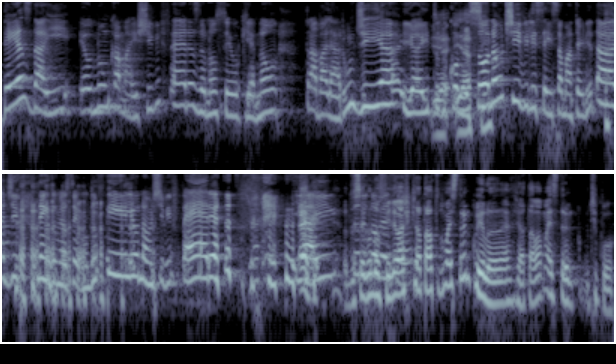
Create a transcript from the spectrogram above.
desde aí, eu nunca mais tive férias, eu não sei o que é não trabalhar um dia, e aí tudo E- e começou. assim- Não tive licença maternidade, nem do meu segundo filho, não tive férias. E aí. É, Do tudo segundo filho, eu começou. acho que já tava tudo mais tranquilo, né? Já tava mais tranquilo. Tipo,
